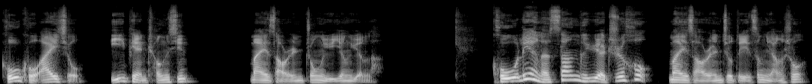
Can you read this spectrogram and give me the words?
苦苦哀求。一片诚心，麦枣人终于应允了。苦练了三个月之后，麦枣人就对曾阳说：“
